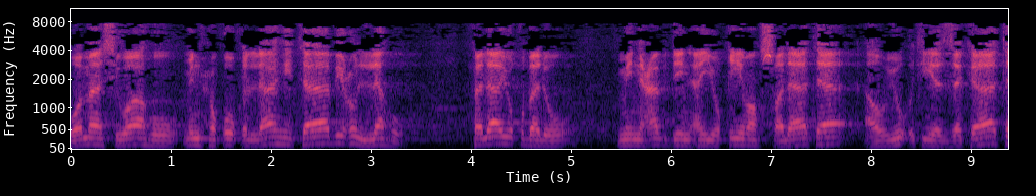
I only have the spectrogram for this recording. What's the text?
وما سواه من حقوق الله تابع له فلا يقبل من عبد أن يقيم الصلاة أو يؤتي الزكاة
